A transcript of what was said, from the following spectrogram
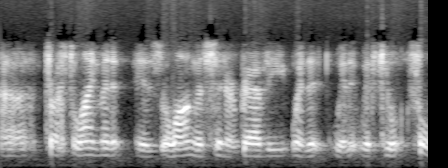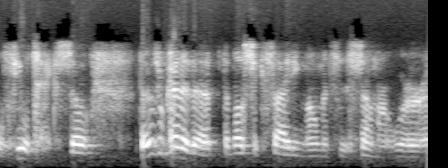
uh, thrust alignment is along the center of gravity with it with it with fuel, full fuel tanks. So those were kind of the, the most exciting moments this summer. We're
